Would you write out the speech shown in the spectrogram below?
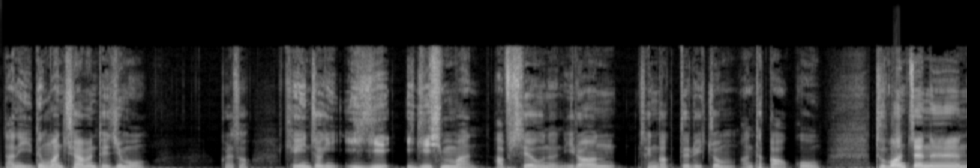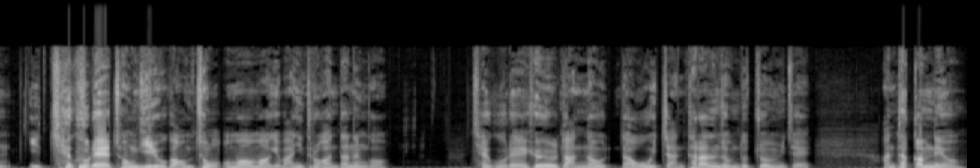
나는 이득만 취하면 되지 뭐. 그래서 개인적인 이기, 이기심만 앞세우는 이런 생각들이 좀 안타까웠고 두 번째는 이 채굴에 전기료가 엄청 어마어마하게 많이 들어간다는 거. 채굴의 효율도 안 나오, 나오고 있지 않다라는 점도 좀 이제 안타깝네요.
